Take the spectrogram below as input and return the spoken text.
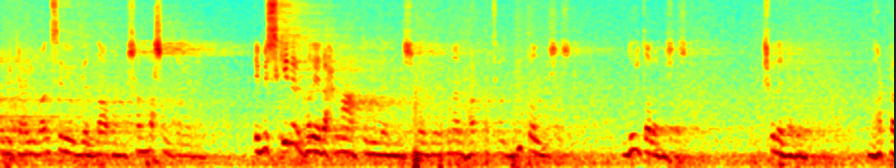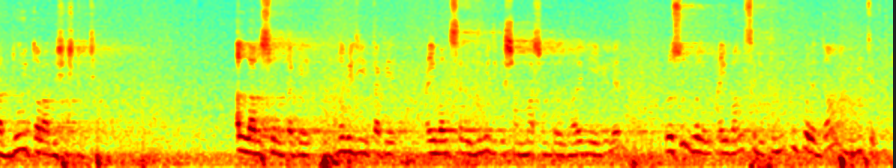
নবীকে আইব আনসারি আল্লাহ সম্ভাষণ দিলেন এই মিসকিনের ঘরে রাহমাতুল্লাহ ওনার ঘরটা ছিল দ্বিতল বিশিষ্ট দুই তলা বিশিষ্ট। শুনে যাবে ঘরটা দুই তলা বিশিষ্ট ছিল। আল্লাহ রসুল তাকে, নবীজি তাকে আইব আনসারি নবীজিকে সম্ভাষণ করে ঘরে নিয়ে গেলেন। রসুল বলেন আইব আনসারি, তুমি উপরে যাও, আমি নিচে থাকি।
